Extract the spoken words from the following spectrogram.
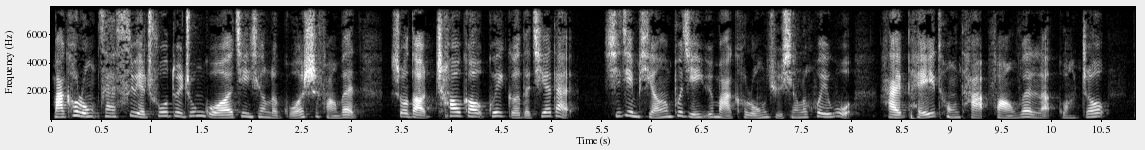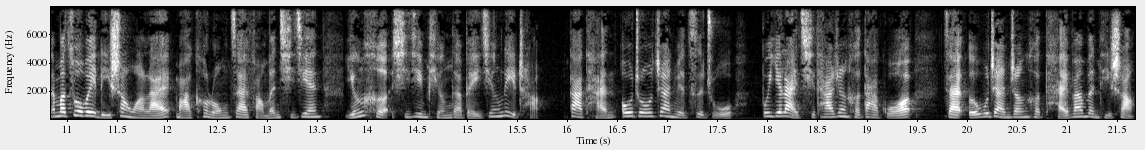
马克龙在四月初对中国进行了国事访问，受到超高规格的接待。习近平不仅与马克龙举行了会晤，还陪同他访问了广州。那么，作为礼尚往来，马克龙在访问期间迎合习近平的北京立场，大谈欧洲战略自主，不依赖其他任何大国，在俄乌战争和台湾问题上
